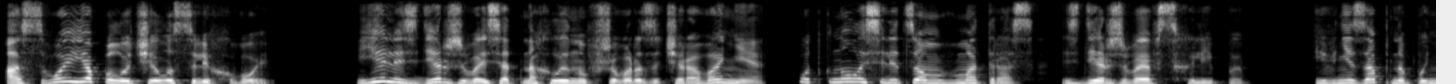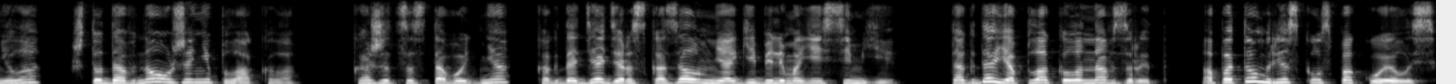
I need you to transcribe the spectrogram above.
а свой я получила с лихвой. Еле сдерживаясь от нахлынувшего разочарования, уткнулась лицом в матрас, сдерживая всхлипы. И внезапно поняла, что давно уже не плакала. Кажется, с того дня, когда дядя рассказал мне о гибели моей семьи. Тогда я плакала на взрыд, а потом резко успокоилась,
